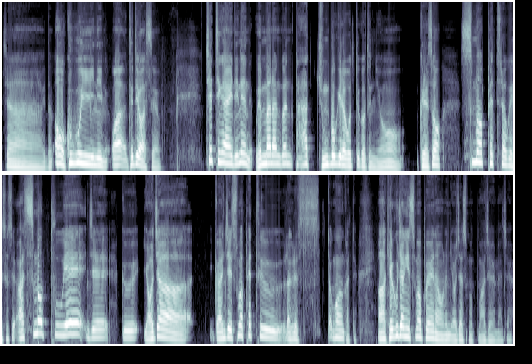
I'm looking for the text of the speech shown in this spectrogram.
자, 일단, 어, 992님, 와, 드디어 왔어요. 채팅 아이디는 웬만한 건 다 중복이라고 뜨거든요. 그래서 스머페트라고 했었어요. 아, 스머프의 이제 그 여자가 이제 스머페트라 그랬던 것 같아요. 아, 개구장이 스머프에 나오는 여자 스머프. 맞아요, 맞아요.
